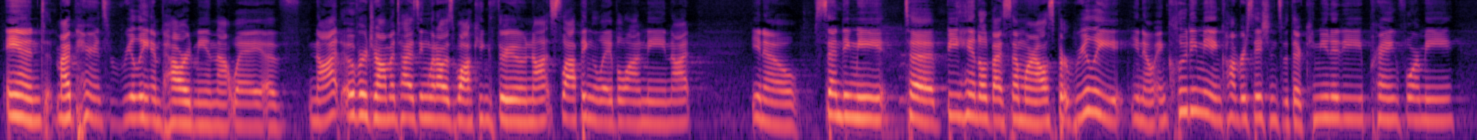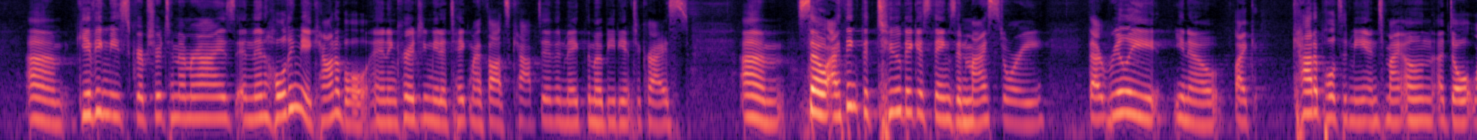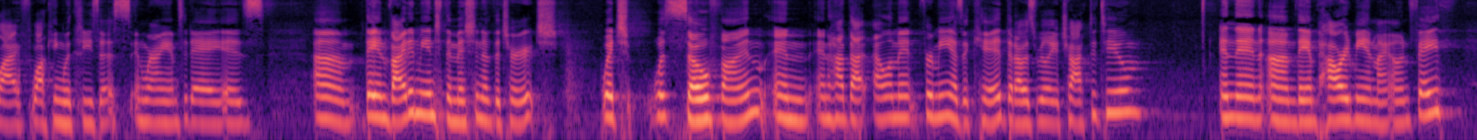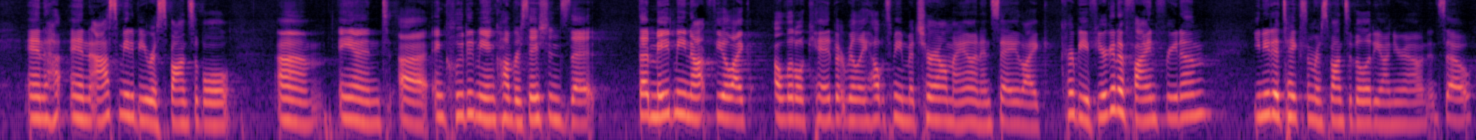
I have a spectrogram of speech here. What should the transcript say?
and my parents really empowered me in that way of not over dramatizing what I was walking through, not slapping a label on me, not you know, sending me to be handled by somewhere else, but really, you know, including me in conversations with their community, praying for me, um, giving me scripture to memorize, and then holding me accountable and encouraging me to take my thoughts captive and make them obedient to Christ. Um, so I think the two biggest things in my story that really, you know, like catapulted me into my own adult life walking with Jesus and where I am today is um, they invited me into the mission of the church, which was so fun and, and had that element for me as a kid that I was really attracted to. And then um, they empowered me in my own faith and, and asked me to be responsible um, and uh, included me in conversations that, that made me not feel like a little kid, but really helped me mature on my own and say, like, Kirby, if you're going to find freedom, you need to take some responsibility on your own. And so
